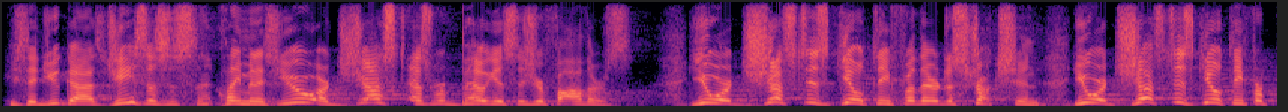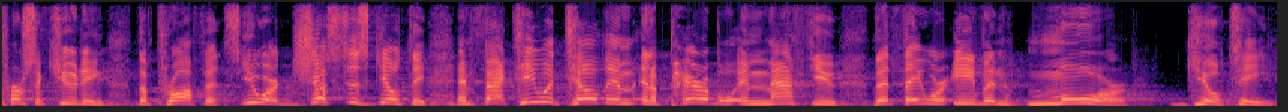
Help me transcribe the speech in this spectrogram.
He said, You guys, Jesus is claiming this. You are just as rebellious as your fathers. You are just as guilty for their destruction. You are just as guilty for persecuting the prophets. You are just as guilty. In fact, he would tell them in a parable in Matthew that they were even more guilty.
